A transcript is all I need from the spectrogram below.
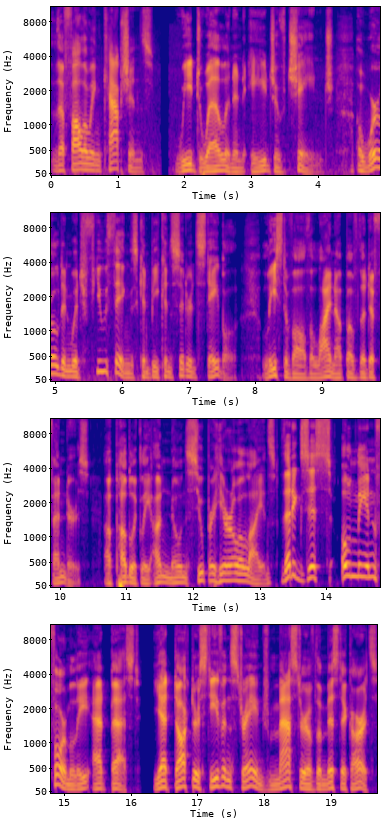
the following captions. We dwell in an age of change, a world in which few things can be considered stable, least of all the lineup of the Defenders, a publicly unknown superhero alliance that exists only informally at best. Yet Dr. Stephen Strange, master of the mystic arts,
